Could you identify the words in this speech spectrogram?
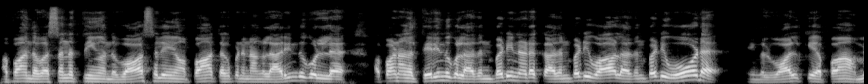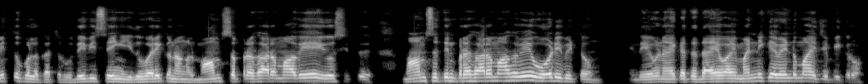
அப்பா அந்த வசனத்தையும் அந்த வாசலையும் அப்பா தகப்பனை நாங்கள் அறிந்து கொள்ள அப்பா நாங்கள் தெரிந்து கொள்ள அதன்படி நடக்க அதன்படி வாழ் அதன்படி ஓட எங்கள் வாழ்க்கையை அப்பா அமைத்துக்கொள்ள கத்தர் உதவி செய்யுங்க. இதுவரைக்கும் நாங்கள் மாம்ச பிரகாரமாகவே யோசித்து மாம்சத்தின் பிரகாரமாகவே ஓடிவிட்டோம். இந்த தேவநாயகத்தை தயவாய் மன்னிக்க வேண்டுமாய் ஜெபிக்கிறோம்.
